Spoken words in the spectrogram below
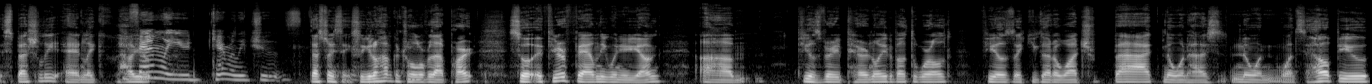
especially and like how your family you can't really choose. That's what i'm saying. So you don't have control over that part. So if your family when you're young um, feels very paranoid about the world feels like you got to watch back no one has no one wants to help you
